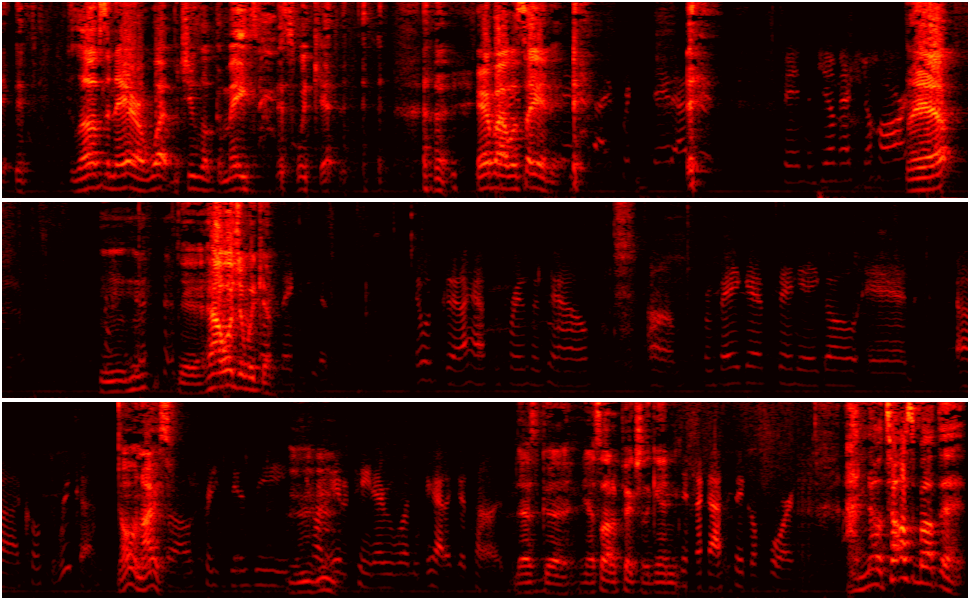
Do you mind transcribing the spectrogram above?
if love's in the air or what, but you look amazing this weekend. Everybody was saying it. I appreciate it. I been in the gym extra hard. Yep. Hmm Yeah. How was your weekend? It was good. I have some friends in town um, from Vegas, San Diego, and uh, Costa Rica. Oh, nice. So I was pretty busy Mhm. trying to entertain everyone. We had a good time. That's good. Yeah, I saw the pictures again. Then I got sick of Fort. I know. Tell us about that.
